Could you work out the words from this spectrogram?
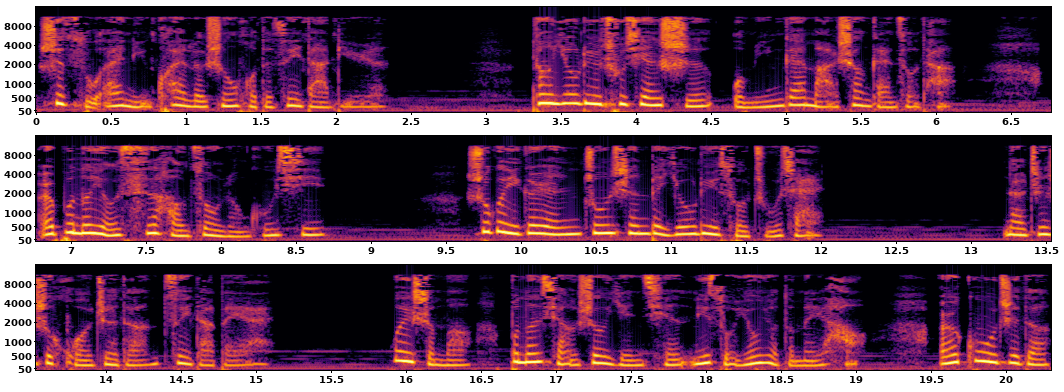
是阻碍你快乐生活的最大敌人。当忧虑出现时，我们应该马上赶走它，而不能有丝毫纵容姑息。如果一个人终身被忧虑所主宰，那真是活着的最大悲哀。为什么不能享受眼前你所拥有的美好，而固执的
